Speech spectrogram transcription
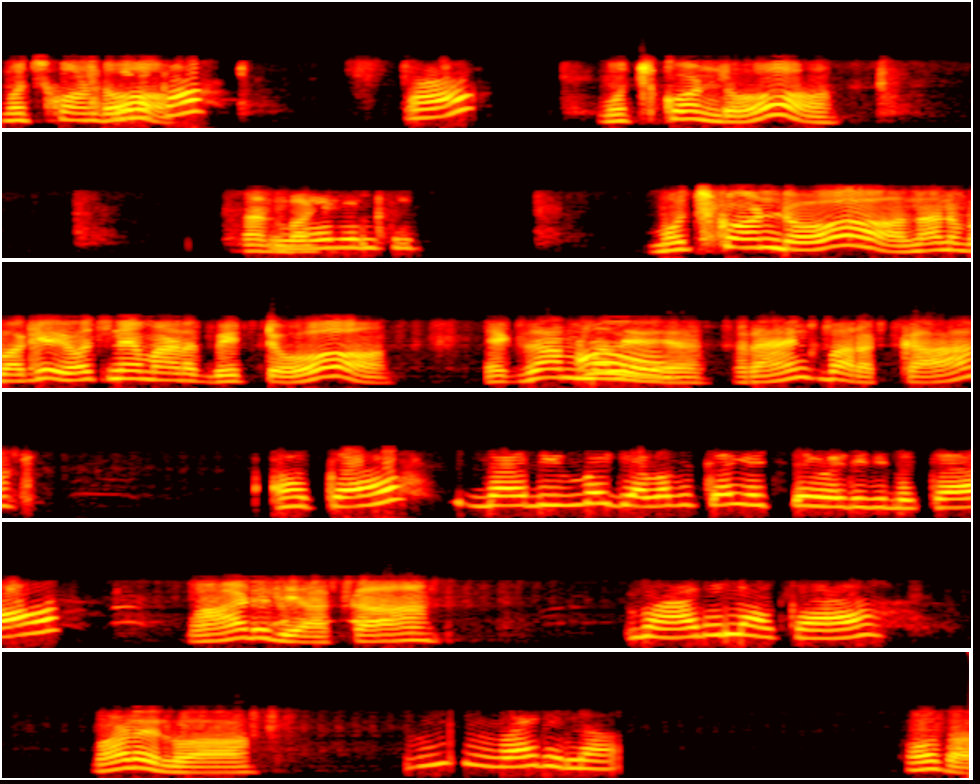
ಮುಚ್ಕೊಂಡು? ಏನಕ್ಕ? ಹಾಂ ಮುಚ್ಕೊಂಡು? ನನ್ನ ಬಗ್ಗೆ ಏನು ಹೇಳ್ತಿದ್ದಿ ಮುಚ್ಕೊಂಡು ನನ್ನ ಬಗ್ಗೆ ಯೋಚನೆ ಮಾಡೋದು ಬಿಟ್ಟು ಎಕ್ಸಾಮಲ್ಲಿ ರ್ಯಾಂಕ್ ಬರಕ್ಕ? ಅಕ್ಕ ನಾನು ನಿಮ್ಮ ಬಗ್ಗೆ ಯಾವಾಗಕ್ಕ ಯೋಚನೆ ಮಾಡಿದ್ದೀನಕ್ಕ ಮಾಡಿದ್ಯಾ ಅಕ್ಕ? ಮಾಡಿಲ್ಲ ಅಕ್ಕ. ಮಾಡಿಲ್ವಾ? ಹ್ಞೂ ಮಾಡಿಲ್ಲ. ಹೌದಾ?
